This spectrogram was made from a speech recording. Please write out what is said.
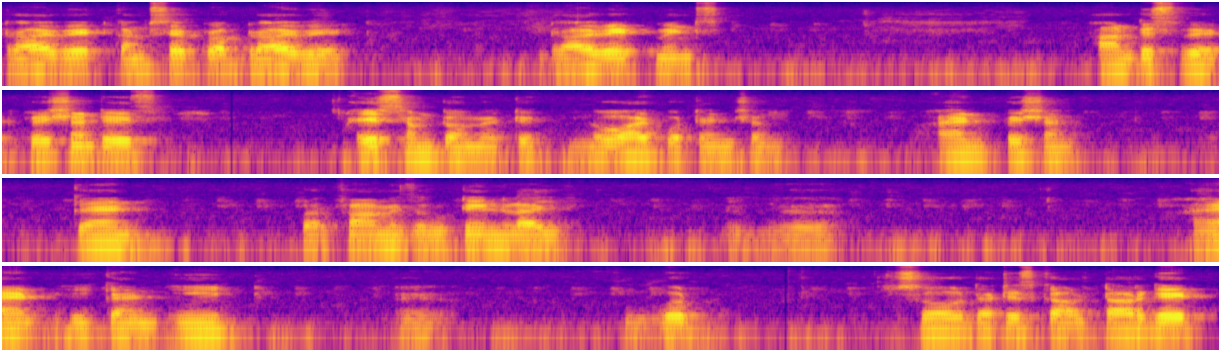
dry weight concept of dry weight dry weight means on this weight patient is asymptomatic no hypotension and patient can perform his routine life uh, and he can eat uh, good so that is called target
